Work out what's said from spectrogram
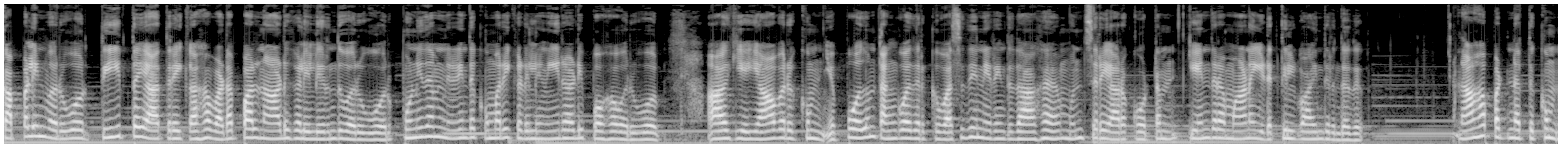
கப்பலின் வருவோர் தீர்த்த யாத்திரைக்காக வடப்பால் நாடுகளில் இருந்து வருவோர் புனிதம் நிறைந்த குமரிக்கடலில் நீராடி போக வருவோர் ஆகிய யாவருக்கும் எப்போதும் தங்குவதற்கு வசதி நிறைந்ததாக முன்சிறை அறக்கோட்டம் கேந்திரமான இடத்தில் வாய்ந்திருந்தது. நாகப்பட்டினத்துக்கும்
